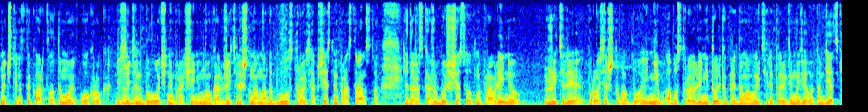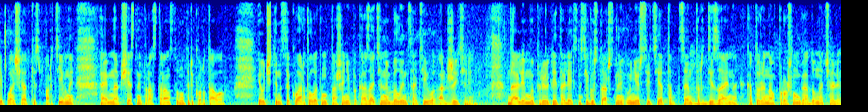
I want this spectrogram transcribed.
Но 14 квартал – это мой округ. Действительно, угу. было очень обращений много от жителей, что нам надо благоустроить общественное пространство. Я даже скажу больше, сейчас вот направлению жители просят, чтобы не обустроили не только придомовые территории, где мы делаем там детские площадки, спортивные, а именно общественные пространства внутри кварталов. И вот 14 квартал в этом отношении показательной была инициатива от жителей. Далее мы привлекли Тольяттинский государственный университет, Центр дизайна, который нам в прошлом году, в начале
